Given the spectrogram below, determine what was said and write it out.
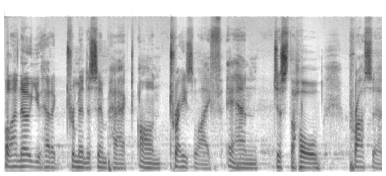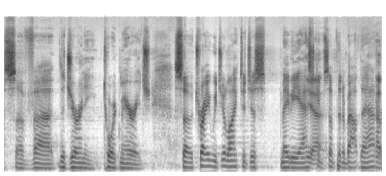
Well, I know you had a tremendous impact on Trey's life and just the whole process of uh, the journey toward marriage. So, Trey, would you like to just maybe ask yeah, him something about that or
